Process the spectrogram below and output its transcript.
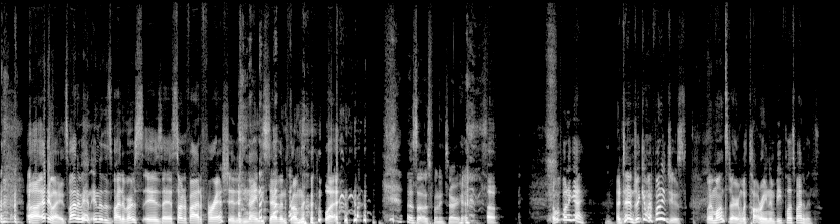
Uh, anyway, Spider Man Into the Spider Verse is a certified fresh. It is 97 from the. What? I thought it was funny. Sorry. Oh. I'm a funny guy. I'm t- I'm drinking my funny juice, my monster with taurine and B plus vitamins.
